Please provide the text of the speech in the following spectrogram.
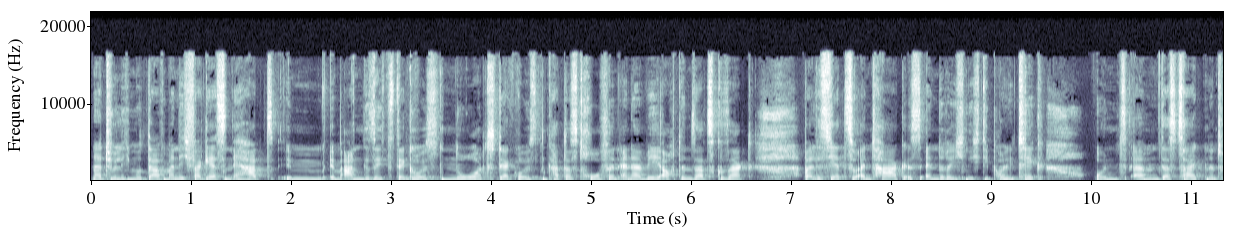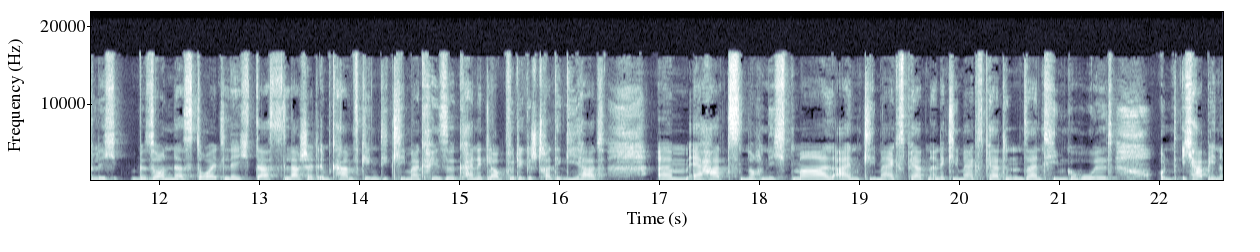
Natürlich muss, darf man nicht vergessen, er hat im, im Angesichts der größten Not, der größten Katastrophe in NRW auch den Satz gesagt, weil es jetzt so ein Tag ist, ändere ich nicht die Politik. Und ähm, das zeigt natürlich besonders deutlich, dass Laschet im Kampf gegen die Klimakrise keine glaubwürdige Strategie hat. Ähm, er hat noch nicht mal einen Klimaexperten, eine Klimaexpertin in sein Team geholt. Und ich habe ihn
